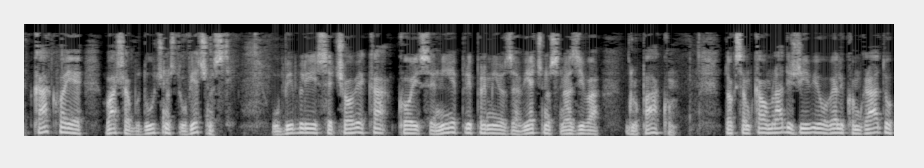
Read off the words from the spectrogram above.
Kakva je vaša budućnost u vječnosti? U Bibliji se čovjeka koji se nije pripremio za vječnost naziva glupakom. Dok sam kao mladi živio u velikom gradu,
